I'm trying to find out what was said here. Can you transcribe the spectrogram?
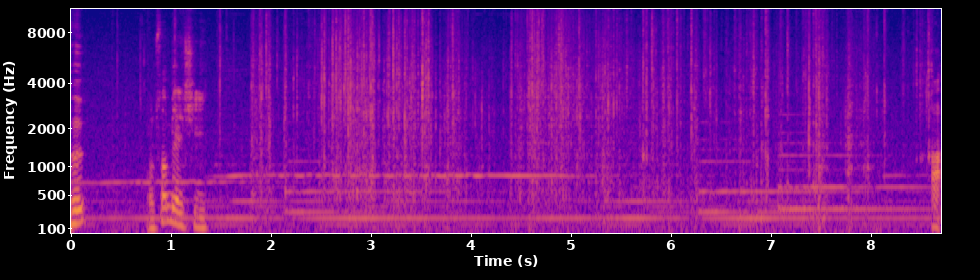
On le sent bien le chili. Ah.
